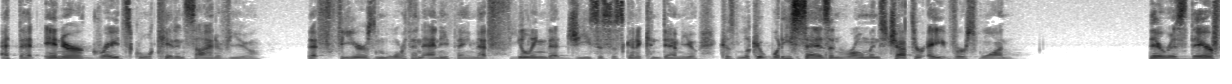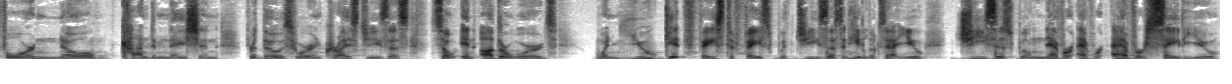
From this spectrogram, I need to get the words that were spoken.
at that inner grade school kid inside of you that fears more than anything, that feeling that Jesus is going to condemn you. Because look at what he says in Romans chapter 8, verse 1. There is therefore no condemnation for those who are in Christ Jesus. So, in other words, when you get face to face with Jesus and he looks at you, Jesus will never, ever, ever say to you,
